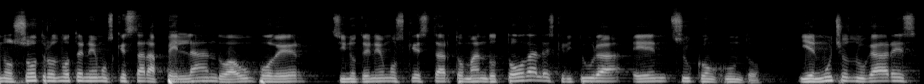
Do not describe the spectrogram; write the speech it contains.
nosotros no tenemos que estar apelando a un poder, sino tenemos que estar tomando toda la escritura en su conjunto. Y en muchos lugares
